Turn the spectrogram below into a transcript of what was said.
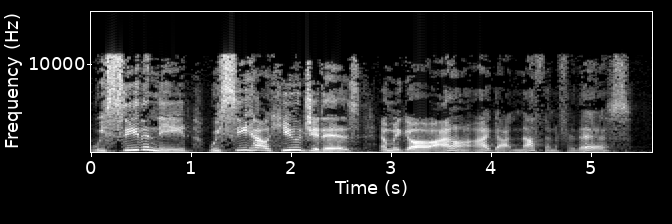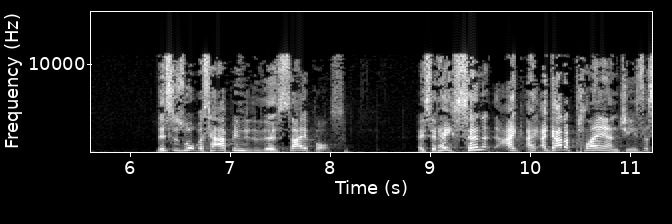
We see the need, we see how huge it is, and we go, I don't I got nothing for this. This is what was happening to the disciples. They said, Hey, send, I, I got a plan, Jesus.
